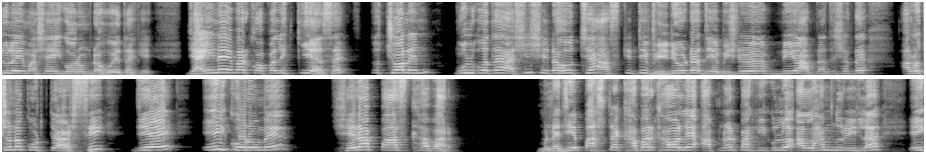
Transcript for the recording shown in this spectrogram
জুলাই মাসে এই গরমটা হয়ে থাকে। জানি না এবার কপালে কি আছে। তো চলেন মূল কথায় আসি, সেটা হচ্ছে আজকের যে ভিডিওটা, যে বিষয় নিয়ে আপনাদের সাথে আলোচনা করতে আসছি, যে এই গরমে সেরা পাঁচ খাবার মানে যে পাঁচটা খাবার খাওয়ালে আপনার পাখিগুলো আলহামদুলিল্লাহ, এই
